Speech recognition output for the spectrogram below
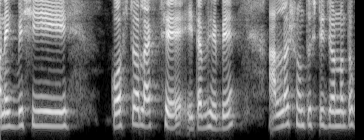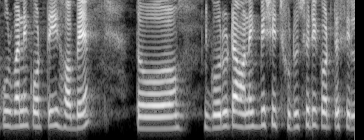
অনেক বেশি কষ্ট লাগছে এটা ভেবে। আল্লাহর সন্তুষ্টির জন্য তো কুরবানি করতেই হবে। তো গরুটা অনেক বেশি ছুটোছুটি করতেছিল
